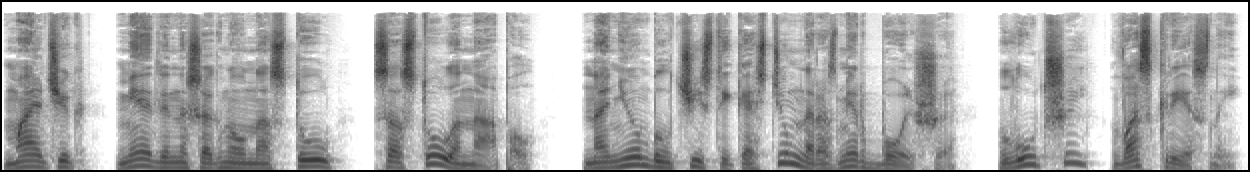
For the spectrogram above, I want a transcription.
Мальчик медленно шагнул на стул, со стула на пол. На нем был чистый костюм на размер больше. Лучший, воскресный.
